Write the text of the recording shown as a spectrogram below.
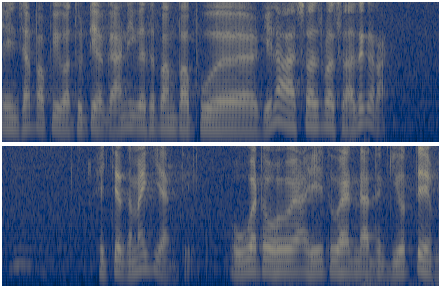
ඒ නිසා අපි වතු ටික ගන්න ඉවසපම් පපුව කියලා ආස්වාද ප්‍රසවාස කරා. එච්චර තමයි කියන්නේ. ඔව්වට ඔය හේතු හොයන්න ගියොත් එහෙම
